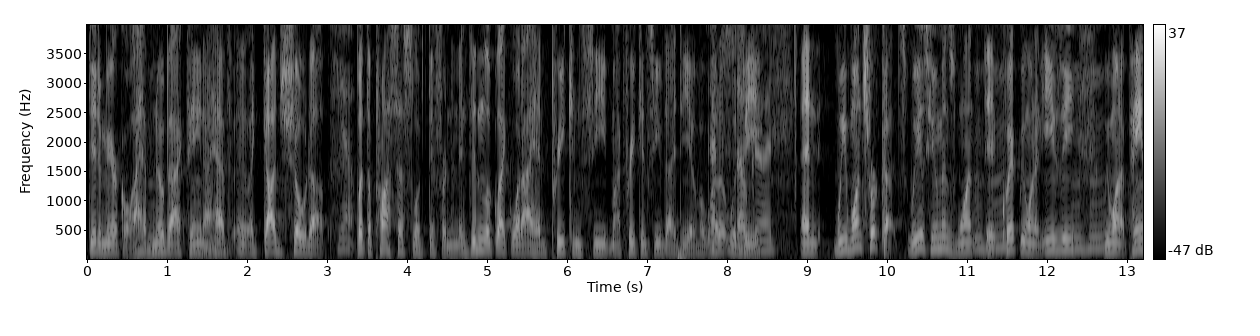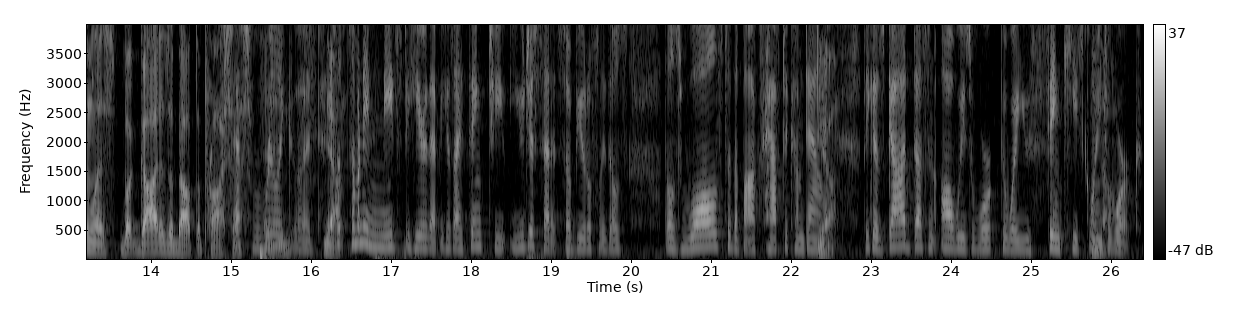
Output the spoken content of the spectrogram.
did a miracle i have no mm-hmm. back pain i mm-hmm. have uh, like god showed up Yeah. but the process looked different and it didn't look like what i had preconceived my preconceived idea of what That's it would so be good. And we want shortcuts. We as humans want Mm-hmm. it quick. We want it easy. Mm-hmm. We want it painless. But God is about the process. That's really And- good. Yeah. So- somebody needs to hear that because I think to you, you just said it so beautifully. Those those walls to the box have to come down Yeah. because God doesn't always work the way you think He's going to work.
